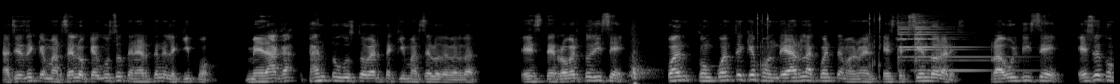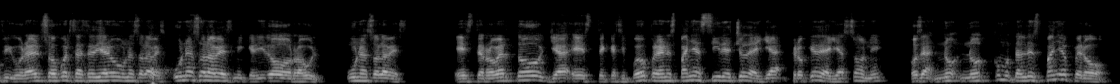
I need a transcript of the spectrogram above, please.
Así es de que, Marcelo, qué gusto tenerte en el equipo. Me da tanto gusto verte aquí, Marcelo, de verdad. Este, Roberto dice, ¿con cuánto hay que fondear la cuenta, Manuel? Este, 100 dólares. Raúl dice, eso de configurar el software se hace diario una sola vez. Una sola vez, mi querido Raúl, una sola vez. Este, Roberto, ya, este, que si puedo operar en España, sí, de hecho, de allá, creo que de allá son, ¿eh? O sea, no, no como tal de España, pero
